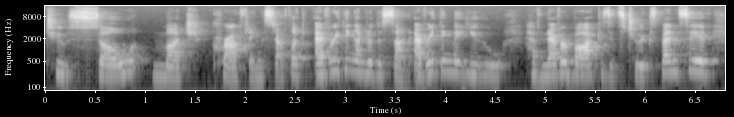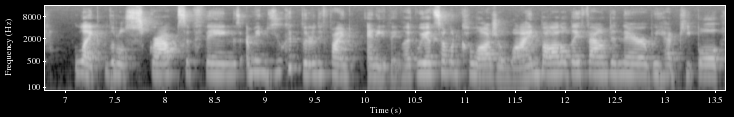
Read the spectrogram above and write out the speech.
to so much crafting stuff. Like everything under the sun, everything that you have never bought because it's too expensive, like little scraps of things. I mean, you could literally find anything. Like we had someone collage a wine bottle they found in there. We had people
